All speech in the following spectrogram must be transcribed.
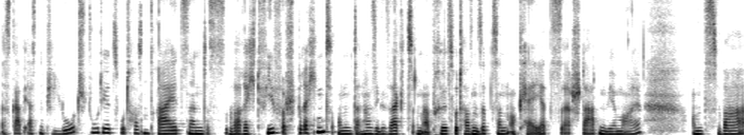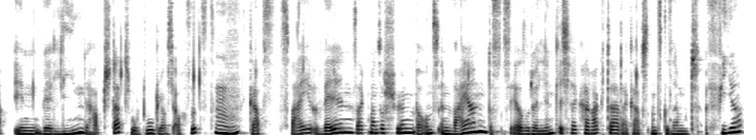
Es gab erst eine Pilotstudie 2013, das war recht vielversprechend. Und dann haben sie gesagt, im April 2017, okay, jetzt äh, starten wir mal. Und zwar in Berlin, der Hauptstadt, wo du, glaube ich, auch sitzt, mhm. gab es zwei Wellen, sagt man so schön. Bei uns in Bayern, das ist eher so der ländliche Charakter, da gab es insgesamt vier.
